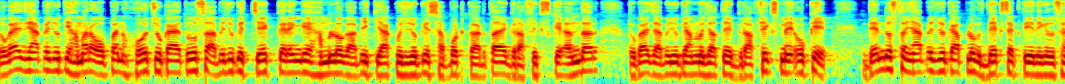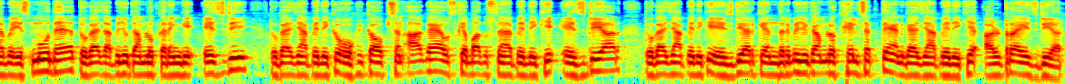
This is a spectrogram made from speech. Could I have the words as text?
तो गैज़ यहाँ पे जो कि हमारा ओपन हो चुका है तो दोस्तों, अभी जो कि चेक करेंगे हम लोग अभी क्या कुछ जो कि सपोर्ट करता है ग्राफिक्स के अंदर। तो गैज़ अभी जो कि हम लोग जाते हैं ग्राफिक्स में ओके देन दोस्तों, यहाँ पे जो कि आप लोग देख सकते हैं, देखिए दोस्तों, यहाँ पे स्मूथ है। तो गैज़ अभी जो कि हम लोग करेंगे एचडी तो गैज़ यहाँ पे देखिए ओके का ऑप्शन आ गया उसके बाद दोस्तों, यहाँ पे देखिए एचडीआर तो गैज़ यहाँ पे देखिए एचडीआर के अंदर भी जो कि हम लोग खेल सकते हैं। एंड गैज़ यहाँ पे देखिए अल्ट्रा एचडीआर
